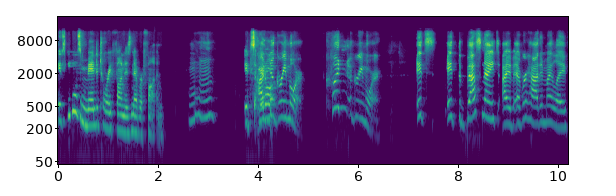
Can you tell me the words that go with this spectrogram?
It's because mandatory fun is never fun. Mm-hmm. It's I Couldn't don't agree more. Couldn't agree more. It's it the best nights I've ever had in my life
